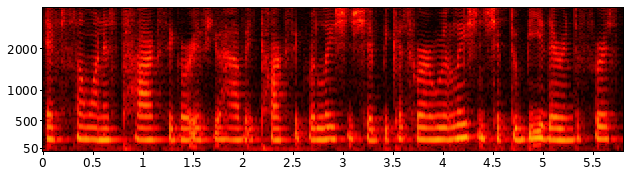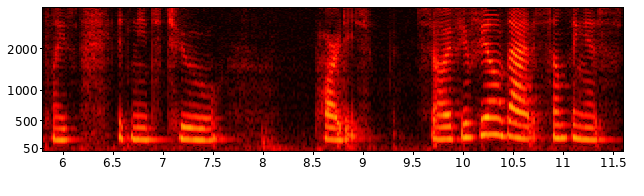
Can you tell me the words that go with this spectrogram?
if someone is toxic or if you have a toxic relationship because for a relationship to be there in the first place it needs two parties so if you feel that something is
